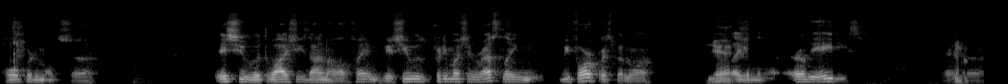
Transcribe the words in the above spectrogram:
whole pretty much uh, issue with why she's in the Hall of Fame because she was pretty much in wrestling before Chris Benoit. Yeah. Like in the early 80s. And uh,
